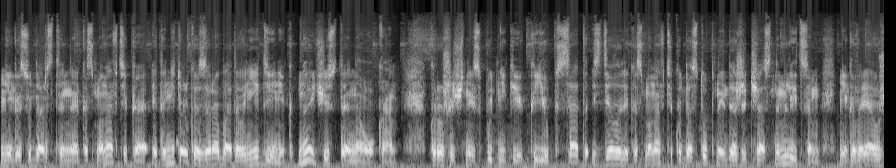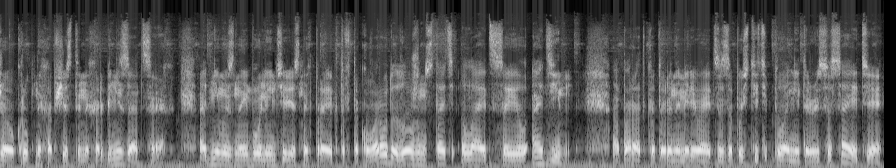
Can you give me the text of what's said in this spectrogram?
Негосударственная космонавтика – это не только зарабатывание денег, но и чистая наука. Крошечные спутники CubeSat сделали космонавтику доступной даже частным лицам, не говоря уже о крупных общественных организациях. Одним из наиболее интересных проектов такого рода должен стать Light Sail 1. Аппарат, который намеревается запустить Planetary Society,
